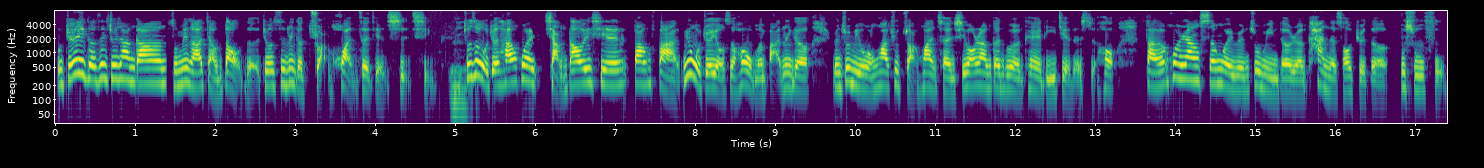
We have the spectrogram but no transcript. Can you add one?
我觉得一个是就像刚刚左面给他讲到的，就是那个转换这件事情，嗯，就是我觉得他会想到一些方法，因为我觉得有时候我们把那个原住民文化去转换成希望让更多人可以理解的时候，反而会让身为原住民的人看的时候觉得不舒服。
